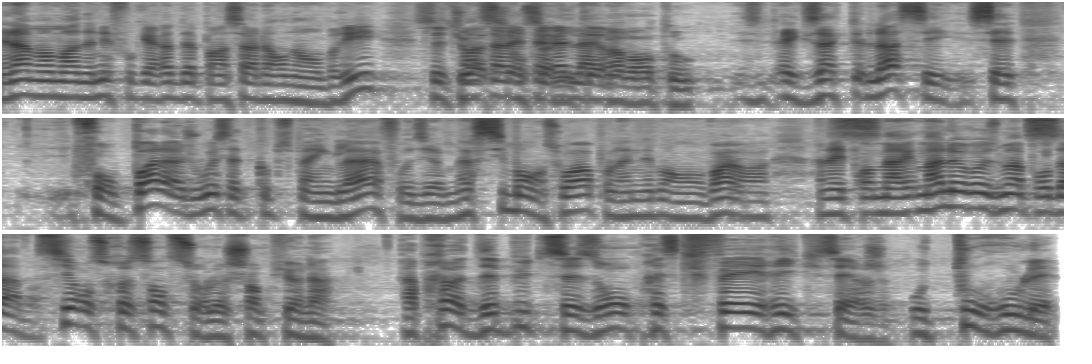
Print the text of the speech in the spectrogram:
Mais là, à un moment donné, il faut qu'ils arrêtent de penser à leur nombril. Situation sanitaire avant tout. Exact. Là, c'est il ne faut pas la jouer, cette Coupe Spengler. Il faut dire merci, bonsoir pour l'année. Malheureusement pour Davos. Si on se ressent sur le championnat, après un début de saison presque féerique, Serge, où tout roulait,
